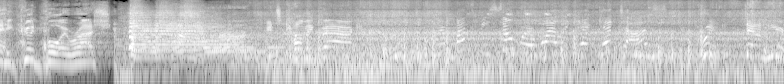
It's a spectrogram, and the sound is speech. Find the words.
Hey, good boy, Rush. It's coming back! There must be somewhere Wily can't get to us. Quick, down here!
